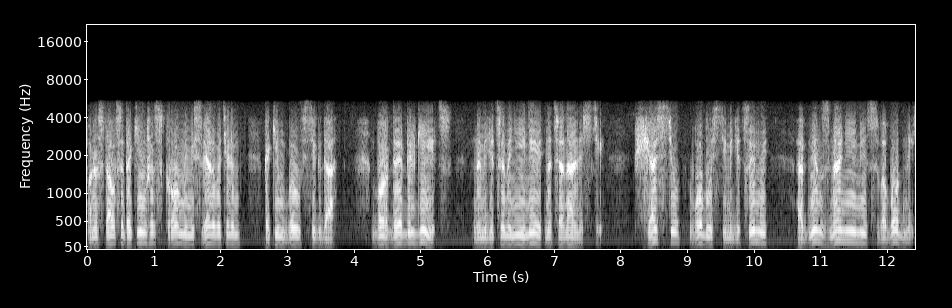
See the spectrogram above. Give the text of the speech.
Он остался таким же скромным исследователем, каким был всегда. Борде — бельгиец, но медицина не имеет национальности. К счастью, в области медицины обмен знаниями свободный,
